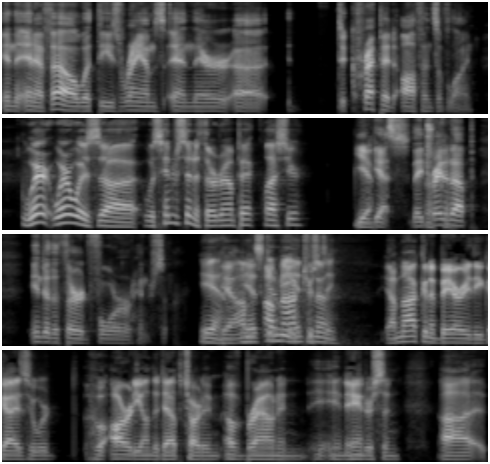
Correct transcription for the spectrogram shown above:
in the NFL with these Rams and their uh, decrepit offensive line. Where where was uh was Henderson a third round pick last year? Yeah. Yes, they traded Okay. up into the third for Henderson. Yeah, Yeah, I'm- it's gonna be interesting. gonna- I'm not going to bury the guys who were who are already on the depth chart in- of Brown and and Anderson, uh,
